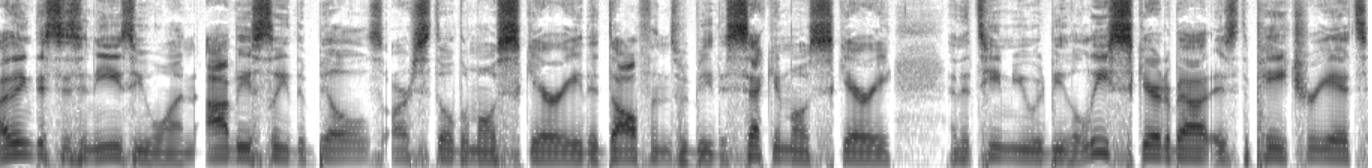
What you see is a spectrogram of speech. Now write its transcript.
I think this is an easy one. Obviously, the Bills are still the most scary. The Dolphins would be the second most scary. And the team you would be the least scared about is the Patriots.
